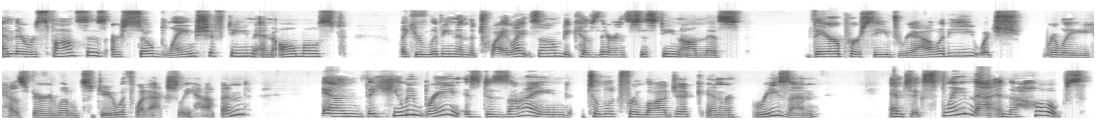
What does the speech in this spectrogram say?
And their responses are so blame shifting and almost like you're living in the twilight zone because they're insisting on this their perceived reality, which really has very little to do with what actually happened. And the human brain is designed to look for logic and reason and to explain that in the hopes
